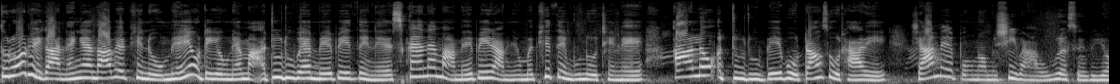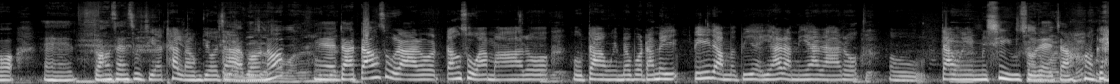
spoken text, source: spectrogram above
သူတို့တွေကနိုင်ငံသားပဲဖြစ်လို့မဲရုံတရုံထဲမှာအတူတူပဲမဲပေးတင်တယ်စကန်ထဲမှာမဲပေးတာမျိုးမဖြစ်သင့်ဘူးလို့ထင်တယ်အားလုံးအတူတူပေးဖို့တောင်းဆိုထားတယ်ရမယ့်ပုံတော့မရှိပါဘူးလို့ဆိုပြီးတော့အဲဒေါန်ဆန်းစုကြည်ကထပ်လောင်းပြောကြတာပေါ့နော်အဲဒါတောင်းဆိုတာတော့တောင်းဆိုရမှာတော့ဟိုတာဝန်ပဲပေါ့ဒါပေမဲ့ပေးတာမပေးရရတာမရတာတော့ဟိုတာဝန်မရှိဘူးဆိုတဲ့အကြောင်းဟုတ်ကဲ့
